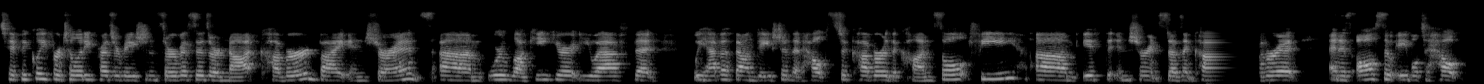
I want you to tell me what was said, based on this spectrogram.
typically fertility preservation services are not covered by insurance. Um, we're lucky here at UF that we have a foundation that helps to cover the consult fee um, if the insurance doesn't cover it and is also able to help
